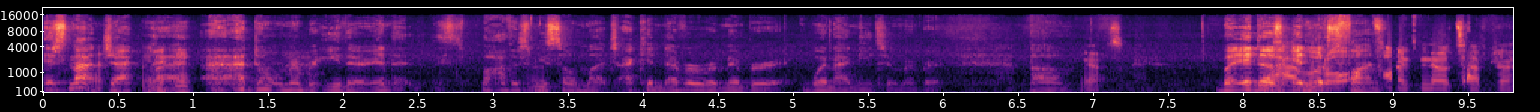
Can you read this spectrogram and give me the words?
It's not Jack Black. I, I don't remember either. It, it bothers me so much. I can never remember when I need to remember. Um, Yes. but it We'll does. have it looks little fun. notes after.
